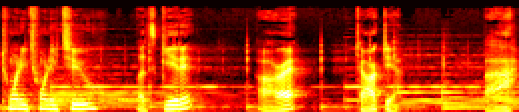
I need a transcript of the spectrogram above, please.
2022, let's get it. All right, talk to you. Bye.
